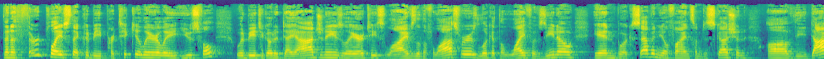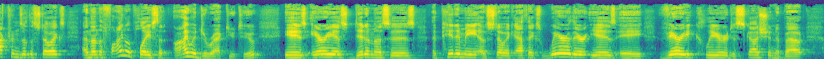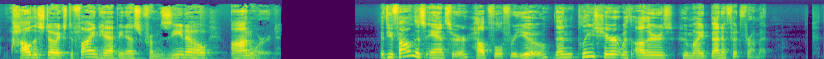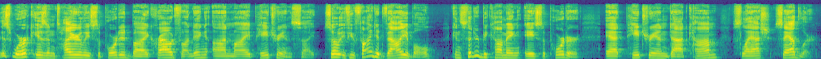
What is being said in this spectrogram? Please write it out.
Then a third place that could be particularly useful would be to go to Diogenes Laertius' Lives of the Philosophers, look at the life of Zeno in Book 7. You'll find some discussion of the doctrines of the Stoics. And then the final place that I would direct you to is Arius Didymus's Epitome of Stoic Ethics, where there is a very clear discussion about how the Stoics defined happiness from Zeno onward. If you found this answer helpful for you, then please share it with others who might benefit from it. This work is entirely supported by crowdfunding on my Patreon site. So if you find it valuable, consider becoming a supporter at patreon.com slash Sadler.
